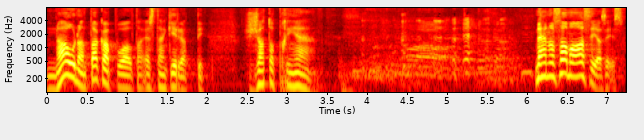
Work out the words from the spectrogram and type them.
Naudan takapuolta ja sitten hän kirjoitti Chateaubriand. Nämähän on sama asia siis.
